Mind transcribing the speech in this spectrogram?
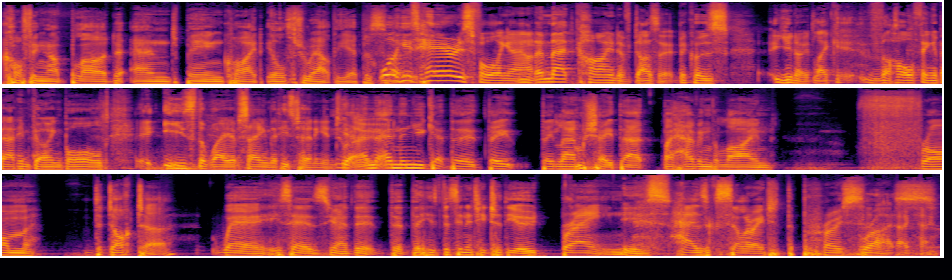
coughing up blood and being quite ill throughout the episode. well, his hair is falling out Hmm. and that kind of does it because. You know, like the whole thing about him going bald is the way of saying that he's turning into yeah, an and, Ood. and then you get the they they lampshade that by having the line from the doctor where he says, you know, the, the, the his vicinity to the Ood brain Is- has accelerated the process. right, okay.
